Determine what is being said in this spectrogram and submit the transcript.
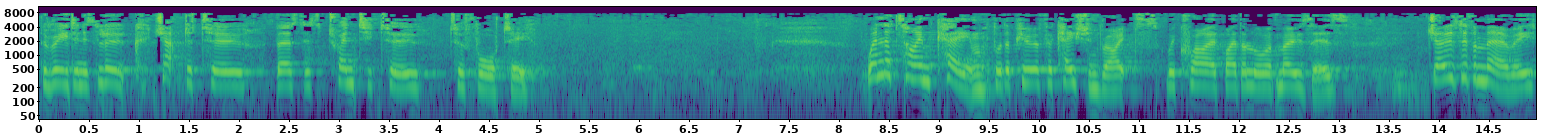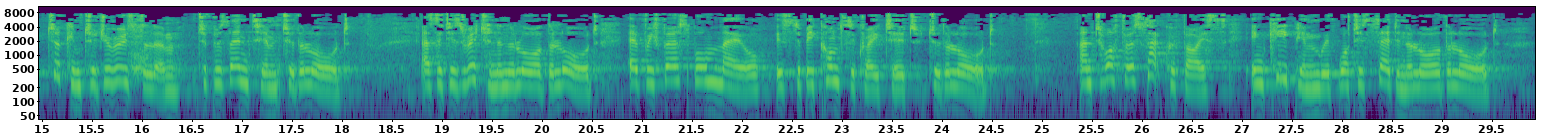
The reading is Luke chapter 2 verses 22 to 40. When the time came for the purification rites required by the law of Moses, Joseph and Mary took him to Jerusalem to present him to the Lord. As it is written in the law of the Lord, every firstborn male is to be consecrated to the Lord and to offer a sacrifice in keeping with what is said in the law of the Lord,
